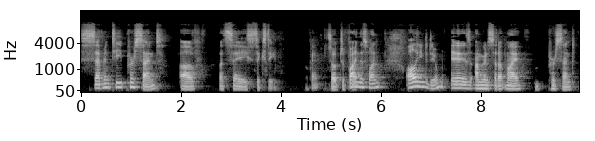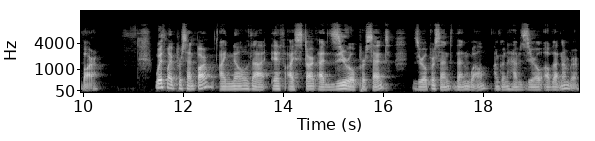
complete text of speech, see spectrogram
70% of, let's say, 60? Okay, so to find this one, all I need to do is I'm going to set up my percent bar. With my percent bar, I know that if I start at 0%, 0%, then well, I'm going to have zero of that number.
